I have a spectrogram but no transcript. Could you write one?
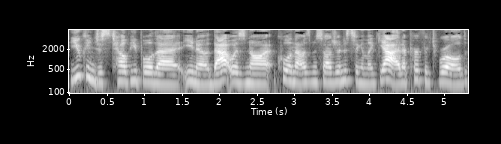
you can just tell people that you know that was not cool and that was misogynistic and like yeah in a perfect world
